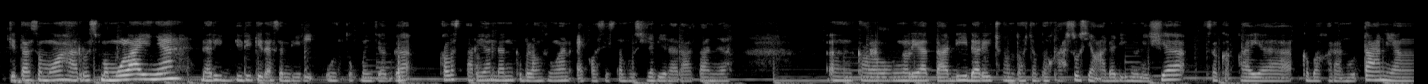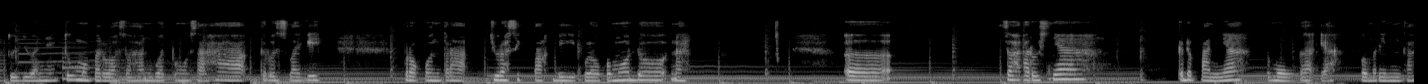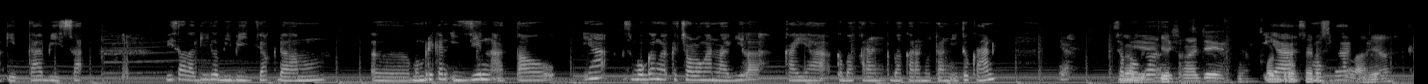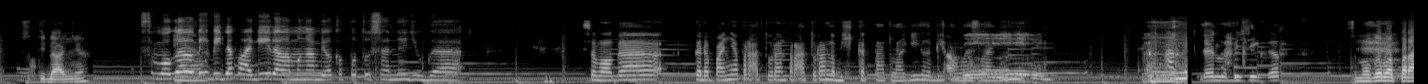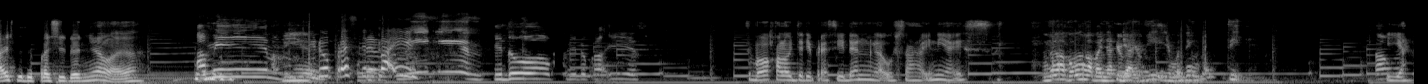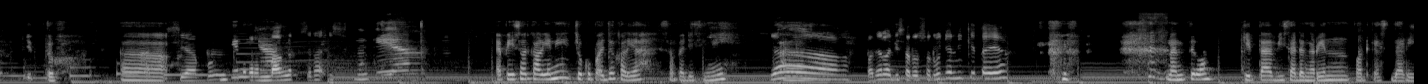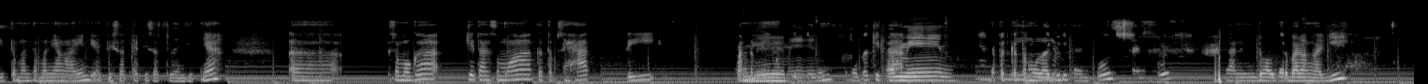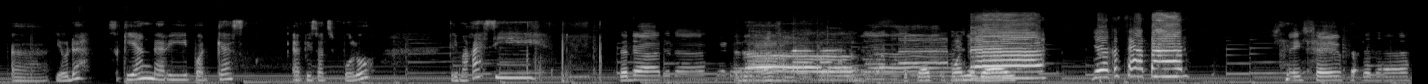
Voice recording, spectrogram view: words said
kita semua harus memulainya dari diri kita sendiri untuk menjaga kelestarian dan keberlangsungan ekosistem khususnya di daratan ya. Eh, kalau ngelihat tadi dari contoh-contoh kasus yang ada di Indonesia kayak kebakaran hutan yang tujuannya itu memperluas lahan buat pengusaha, terus lagi pro kontra Jurassic Park di Pulau Komodo. Nah, eh, seharusnya ke depannya semoga ya pemerintah kita bisa bisa lagi lebih bijak dalam eh, memberikan izin atau ya semoga nggak kecolongan lagi lah kayak kebakaran kebakaran hutan itu kan Ya. semoga Iya. sengaja ya Iya, kontroversial semoga- lah ya setidaknya semoga Iya. lebih bijak lagi dalam mengambil keputusannya juga. semoga ke depannya peraturan-peraturan lebih ketat lagi lebih awas lagi Amin. Dan lebih sigap semoga Bapak Rais jadi presidennya lah ya amin Amin. Hidup Presiden Rais. Amin. hidup hidup Rais semoga kalau jadi presiden nggak usah ini ya is Enggak, aku nggak banyak janji, yang penting bukti. iya gitu Eh, siap Mungkin keren ya. banget si Rais Mungkin episode kali ini cukup aja kali ya sampai di sini ya Eh. padahal lagi seru-serunya nih kita ya nanti lah kita bisa dengerin podcast dari teman-teman yang lain di episode-episode selanjutnya. Eh, semoga kita semua tetap sehat di pandemi Amin. ini. Semoga kita amin dapat ketemu lagi di kampus dan belajar bareng lagi. Eh, ya udah, sekian dari podcast episode 10. Terima kasih. dadah dadah Dadah. dadah semuanya guys. Jaga kesehatan. stay safe dadah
